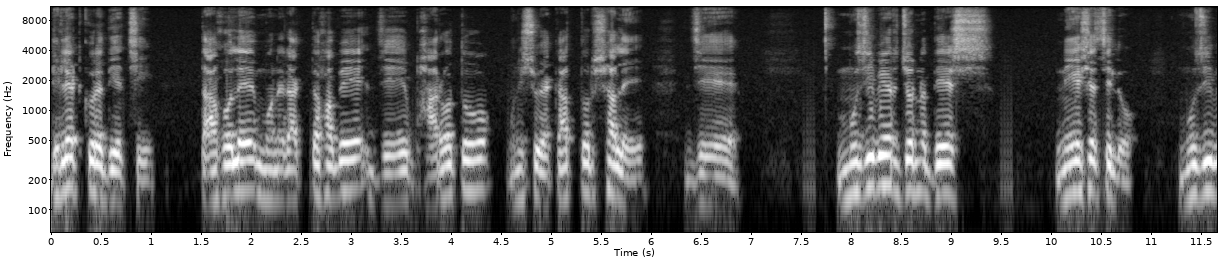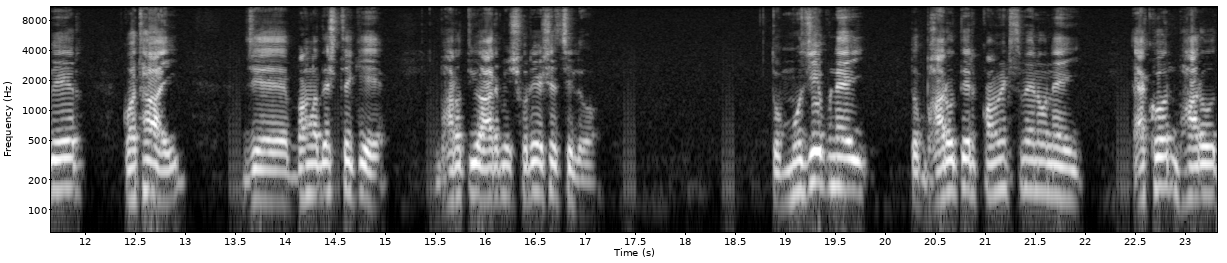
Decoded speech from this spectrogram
ডিলেট করে দিয়েছি, তাহলে মনে রাখতে হবে যে ভারতও উনিশশো একাত্তর সালে যে মুজিবের জন্য দেশ নিয়ে এসেছিল, মুজিবের কথাই যে বাংলাদেশ থেকে ভারতীয় আর্মি সরে এসেছিল। তো মুজিব নেই, তো ভারতের কমিটসম্যানও নেই। এখন ভারত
